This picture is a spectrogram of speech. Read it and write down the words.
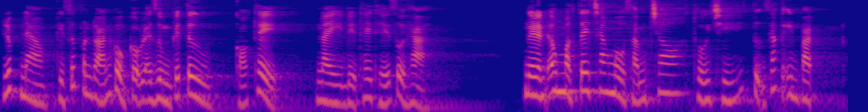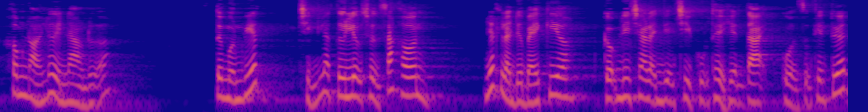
Lúc nào thì sức phán đoán của cậu lại dùng cái từ, có thể, này để thay thế rồi hả? Người đàn ông mặc tây trang màu xám cho, thối chí, tự giác im bặt, không nói lời nào nữa. Tôi muốn biết, chính là tư liệu chuẩn xác hơn. Nhất là đứa bé kia, cậu đi tra lại địa chỉ cụ thể hiện tại của dụ thiên tuyết.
